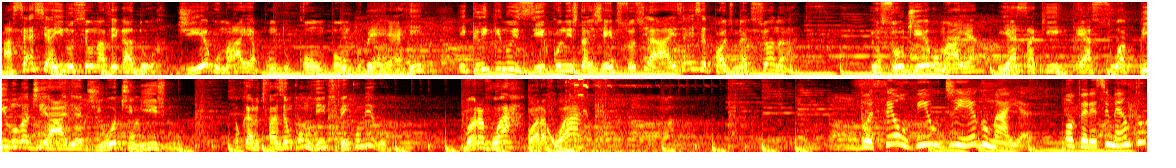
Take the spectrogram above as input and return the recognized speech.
Acesse aí no seu navegador diegomaia.com.br e clique nos ícones das redes sociais, aí você pode me adicionar. Eu sou Diego Maia e essa aqui é a sua pílula diária de otimismo. Eu quero te fazer um convite, vem comigo. Bora voar? Bora voar? Você ouviu Diego Maia. Oferecimento:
